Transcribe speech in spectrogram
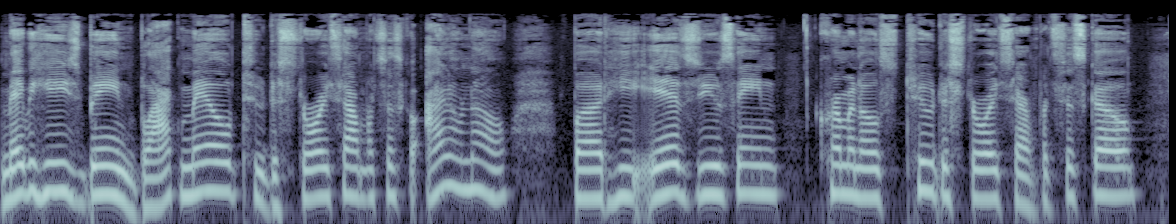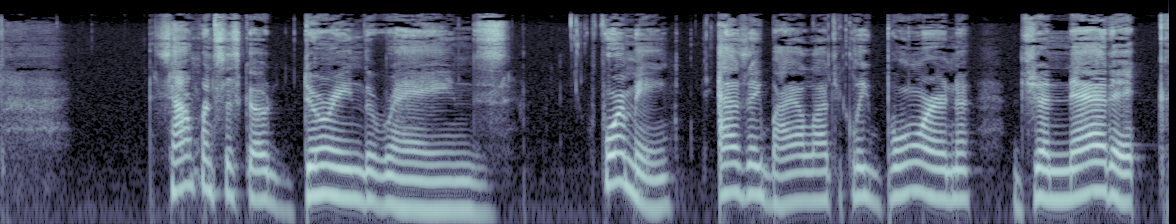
maybe he's being blackmailed to destroy San Francisco. I don't know. But he is using criminals to destroy San Francisco. San Francisco during the rains. For me, as a biologically born, genetic,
